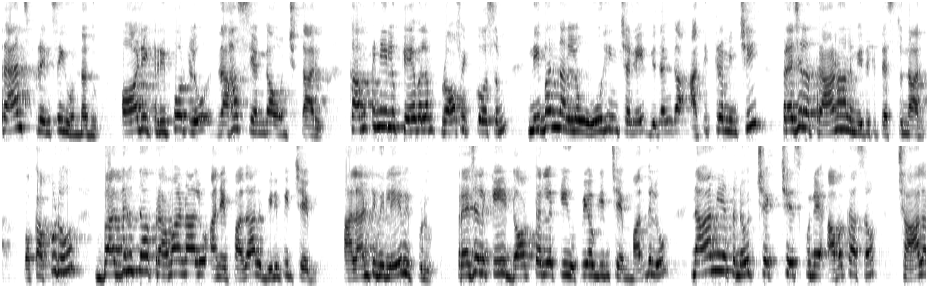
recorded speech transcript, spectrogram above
ట్రాన్స్పరెన్సీ ఉండదు. ఆడిట్ రిపోర్ట్లు రహస్యంగా ఉంచుతారు. కంపెనీలు కేవలం ప్రాఫిట్ కోసం నిబంధనలు ఊహించని విధంగా అతిక్రమించి ప్రజల ప్రాణాల మీదకి తెస్తున్నారు. ఒకప్పుడు భద్రతా ప్రమాణాలు అనే పదాలు వినిపించేవి. అలాంటివి లేవు ఇప్పుడు ప్రజలకి డాక్టర్లకి ఉపయోగించే మందులు నాణ్యతను చెక్ చేసుకునే అవకాశం చాలా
